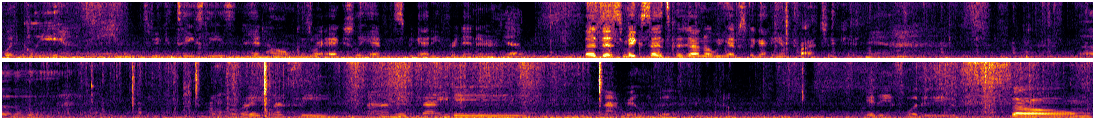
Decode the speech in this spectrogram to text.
quickly we can taste these and head home because we're actually having spaghetti for dinner. Yep. But this makes sense because y'all know we have spaghetti and fried chicken. Yeah. Uh, All right, let's see. I'm excited. Not really, but you know, it is what it is. So,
